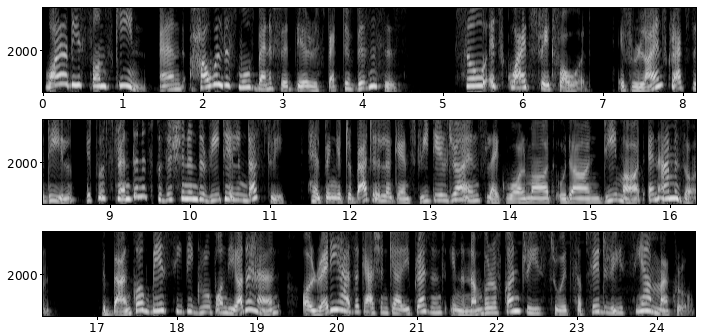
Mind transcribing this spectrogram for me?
why are these firms keen, and how will this move benefit their respective businesses? So it's quite straightforward. If Reliance cracks the deal, it will strengthen its position in the retail industry, helping it to battle against retail giants like Walmart, Udaan, D-Mart, and Amazon. The Bangkok based CP Group, on the other hand, already has a cash and carry presence in a number of countries through its subsidiary Siam Makro.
